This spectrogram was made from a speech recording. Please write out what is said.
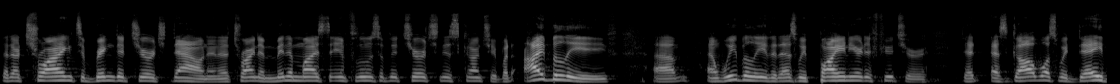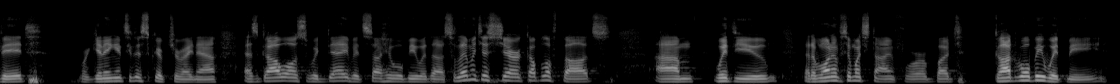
that are trying to bring the church down and are trying to minimize the influence of the church in this country. But I believe, um, and we believe that as we pioneer the future, that as God was with David, we're getting into the scripture right now, as God was with David, so he will be with us. So let me just share a couple of thoughts um, with you that I won't have so much time for, but God will be with me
